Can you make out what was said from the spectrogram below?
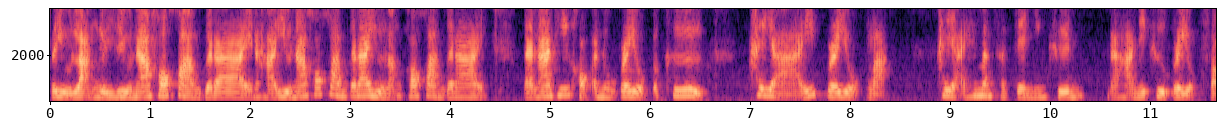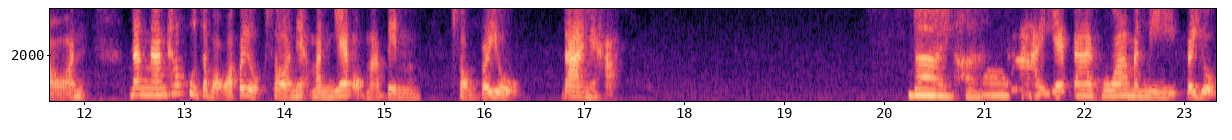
จะอยู่หลังหรือจะอยู่หน้าข้อความก็ได้นะคะ อยู่หน้าข้อความก็ได้อยู่หลังข้อความก็ได้ แต่หน้าที่ของอนุประโยคก็คือ ขยายประโยคหลัก ขยายให้มันชัดเจนยิ่งขึ้นนะคะ นี่คือประโยคซ้อน ดังนั้นถ้าครูจะบอกว่าประโยคซ้อนเนี่ยมันแยกออกมาเป็นสองประโยคได้ไหมคะได้ค่ะได้แยกได้เพราะว่ามันมีประโยค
